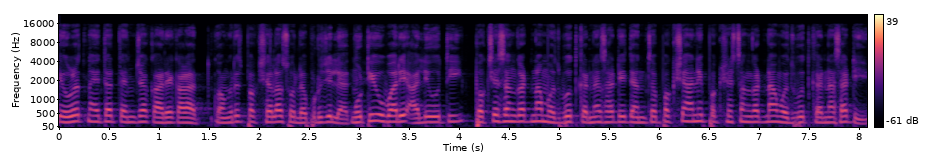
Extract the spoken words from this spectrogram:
एवढंच नाही तर त्यांच्या कार्यकाळात काँग्रेस पक्षाला सोलापूर जिल्ह्यात मोठी उभारी आली होती. पक्ष संघटना मजबूत करण्यासाठी त्यांचा पक्ष आणि पक्ष संघटना मजबूत करण्यासाठी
